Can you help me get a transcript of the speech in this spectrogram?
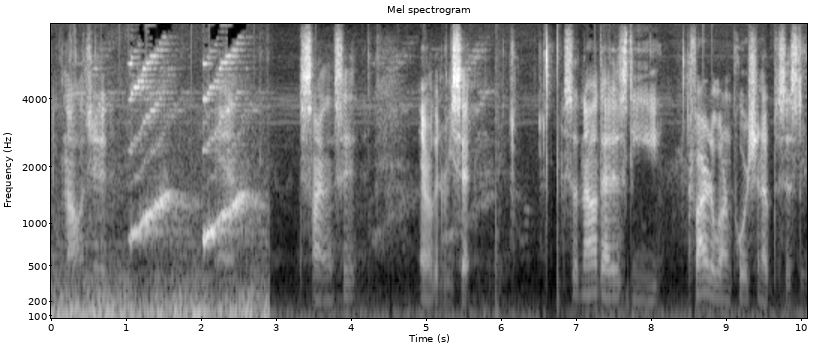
Acknowledge it. Silence it. And we're going to reset so now that is the fire alarm portion of the system.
